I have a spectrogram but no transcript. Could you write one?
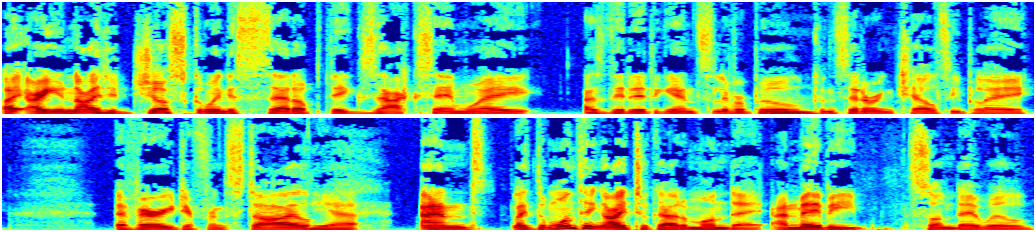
like are United just going to set up the exact same way as they did against Liverpool, mm. considering Chelsea play a very different style? Yeah. And like the one thing I took out of Monday, and maybe Sunday will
